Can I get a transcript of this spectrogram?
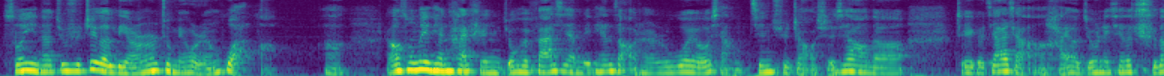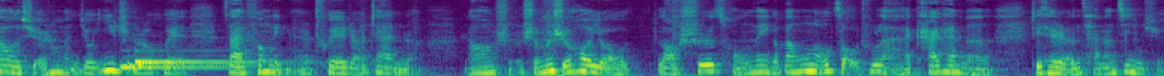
所以呢，就是这个铃儿就没有人管了啊。然后从那天开始，你就会发现，每天早晨如果有想进去找学校的这个家长，还有就是那些迟到的学生们，就一直会在风里面吹着站着。然后什什么时候有老师从那个办公楼走出来开开门，这些人才能进去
